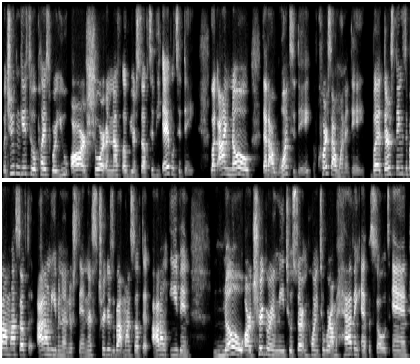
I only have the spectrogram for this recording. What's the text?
but you can get to a place where you are sure enough of yourself to be able to date. Like, I know that I want to date. Of course, I want to date, but there's things about myself that I don't even understand. There's triggers about myself that I don't even know are triggering me to a certain point to where I'm having episodes. And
